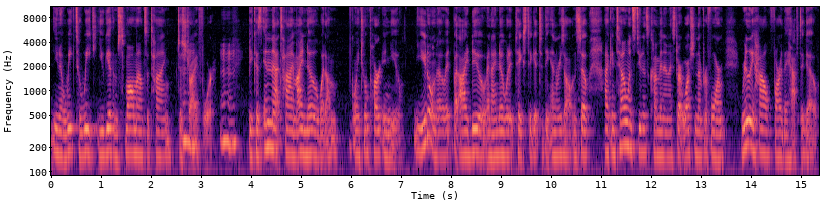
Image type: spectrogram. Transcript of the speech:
you know week to week, you give them small amounts of time to mm-hmm. strive for. Mm-hmm. Because in that time, I know what I'm going to impart in you. You don't know it, but I do, and I know what it takes to get to the end result. And so I can tell when students come in and I start watching them perform, really how far they have to go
